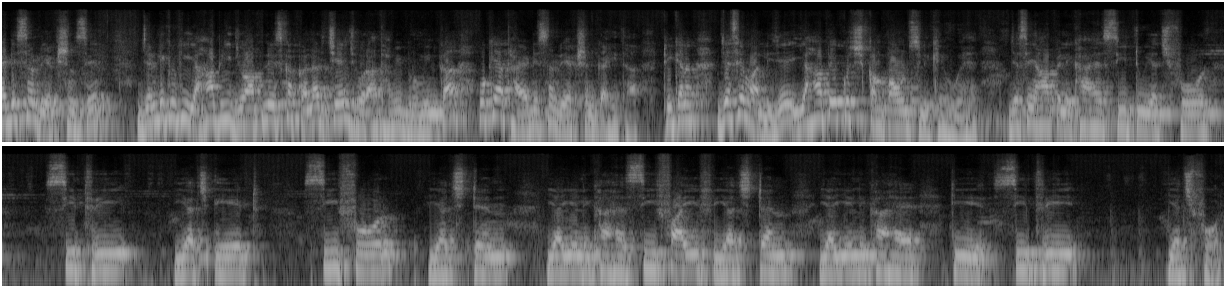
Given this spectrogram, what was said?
एडिशन रिएक्शन से। जनरली क्योंकि यहाँ भी जो आपने इसका कलर चेंज हो रहा था अभी ब्रोमीन का, वो क्या था? एडिशन रिएक्शन का ही था। ठीक है ना? जैसे मान लीजिए, यहाँ पे कुछ कंपाउंड्स लिखे हुए हैं। जैसे यहाँ पे लिखा है C two H four C three H eight C four H ten या ये लिखा है सी फाइव एच टेन या ये लिखा है कि सी थ्री एच फोर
